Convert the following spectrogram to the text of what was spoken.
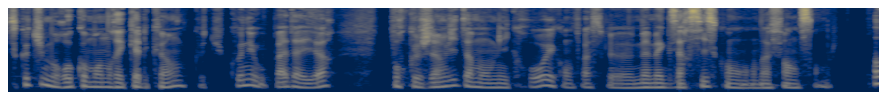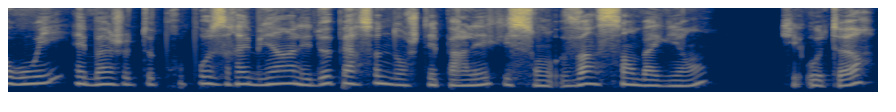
Est-ce que tu me recommanderais quelqu'un que tu connais ou pas d'ailleurs, pour que j'invite à mon micro et qu'on fasse le même exercice qu'on a fait ensemble? Oui, et eh ben je te proposerais bien les deux personnes dont je t'ai parlé, qui sont Vincent Baguian, qui est auteur,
